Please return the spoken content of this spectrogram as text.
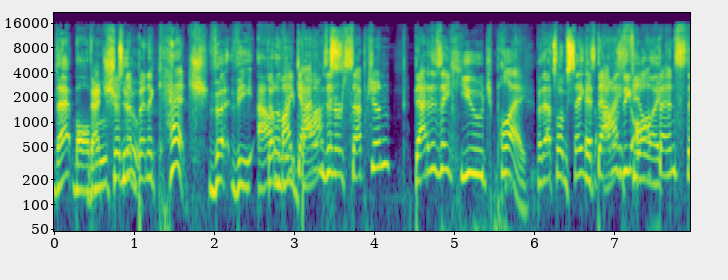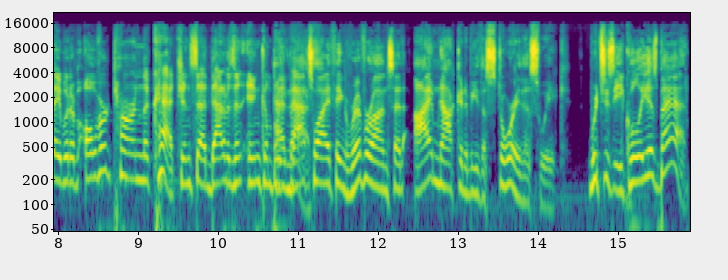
that ball that shouldn't too. have been a catch. the the out the of Mike the Adams interception, that is a huge play. But that's what I'm saying. If is that was I the feel like- offense, they would have overturned the catch and said that was an incomplete and. That's why I think Riveron said, I'm not going to be the story this week, which is equally as bad.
